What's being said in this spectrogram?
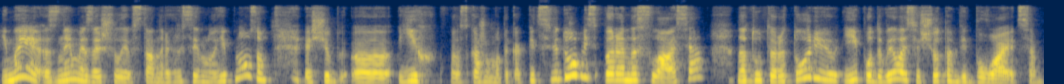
І ми з ними зайшли в стан регресивного гіпнозу, е, щоб е, їх, е, скажімо така, підсвідомість перенеслася на ту територію і подивилася, що там відбувається.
